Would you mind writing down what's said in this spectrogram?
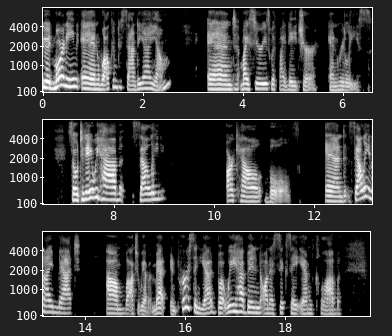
Good morning and welcome to Sandy I Am and my series with my nature and release. So today we have Sally Arkell Bowles. And Sally and I met, um, well, actually, we haven't met in person yet, but we have been on a 6 a.m. club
